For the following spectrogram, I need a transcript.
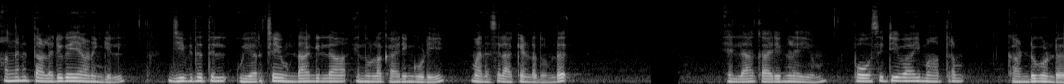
അങ്ങനെ തളരുകയാണെങ്കിൽ ജീവിതത്തിൽ ഉയർച്ചയുണ്ടാകില്ല എന്നുള്ള കാര്യം കൂടി മനസ്സിലാക്കേണ്ടതുണ്ട്. എല്ലാ കാര്യങ്ങളെയും പോസിറ്റീവായി മാത്രം കണ്ടുകൊണ്ട്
